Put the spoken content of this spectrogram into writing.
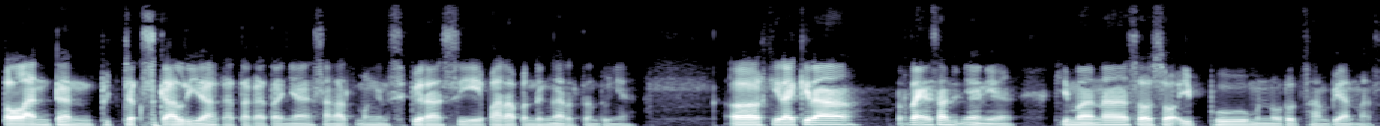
pelan dan bijak sekali ya kata-katanya, sangat menginspirasi para pendengar tentunya. Eh, kira-kira pertanyaan selanjutnya ini ya, gimana sosok ibu menurut sampean mas?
